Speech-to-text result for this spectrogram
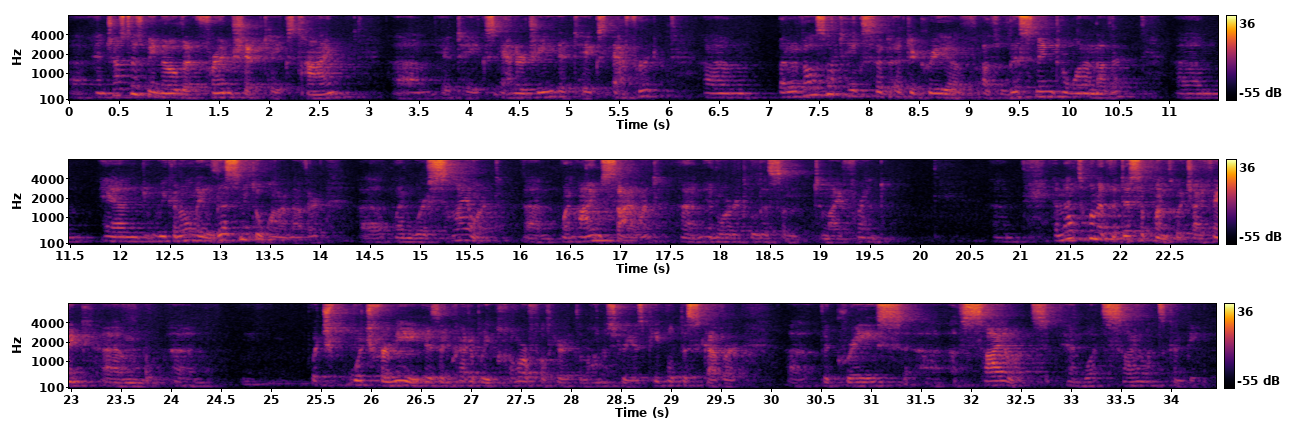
Uh, and just as we know that friendship takes time, um, it takes energy, it takes effort, um, but it also takes a, a degree of, of listening to one another, um, and we can only listen to one another uh, when we're silent, um, when I'm silent, um, in order to listen to my friend. Um, and that's one of the disciplines which I think, um, um, which, which for me is incredibly powerful here at the monastery, as people discover uh, the grace uh, of silence and what silence can be.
